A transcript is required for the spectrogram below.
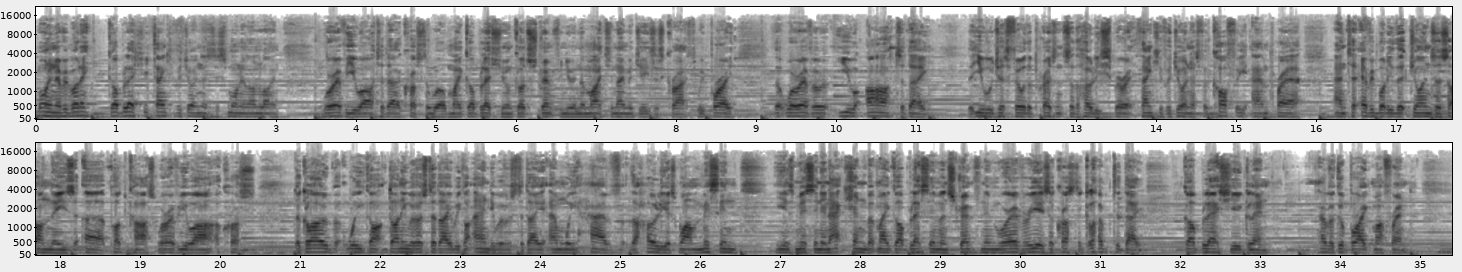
Good morning, everybody. God bless you. Thank you for joining us this morning online. Wherever you are today across the world, may God bless you and God strengthen you in the mighty name of Jesus Christ. We pray that wherever you are today, that you will just feel the presence of the Holy Spirit. Thank you for joining us for coffee and prayer, and to everybody that joins us on these uh, podcasts, wherever you are across the globe. We got Donny with us today, we got Andy with us today, and we have the holiest one missing. He is missing in action, but may God bless him and strengthen him wherever he is across the globe today. God bless you, Glenn. Have a good break, my friend.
